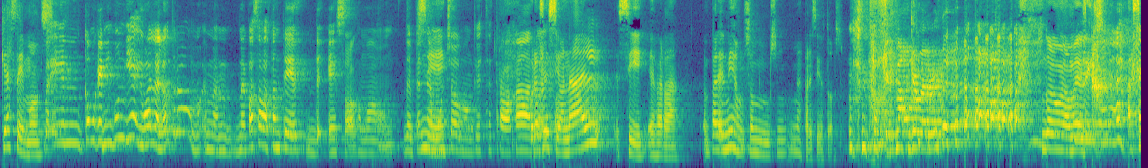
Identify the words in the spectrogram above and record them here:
¿qué hacemos? Em, Como que ningún día igual al otro, me, pasa bastante eso, como depende Sí. mucho con qué estés trabajando. Profesional, sí, es verdad. Para el mío son, son más parecidos todos. no, que viste. Son todos como medio así. así.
